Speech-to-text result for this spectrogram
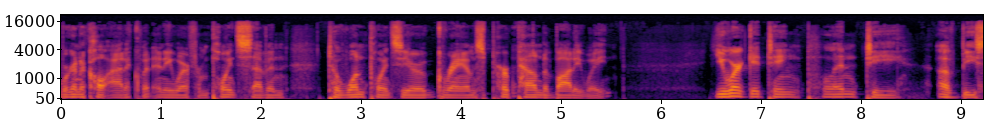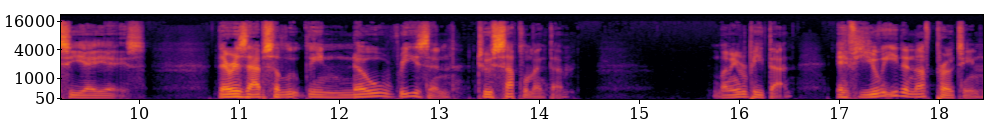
we're going to call adequate anywhere from 0.7 to 1.0 grams per pound of body weight, you are getting plenty of BCAAs. There is absolutely no reason to supplement them. Let me repeat that. If you eat enough protein,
